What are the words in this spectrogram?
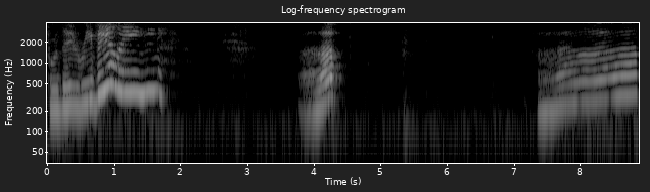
for the revealing. Up. Up. Up.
